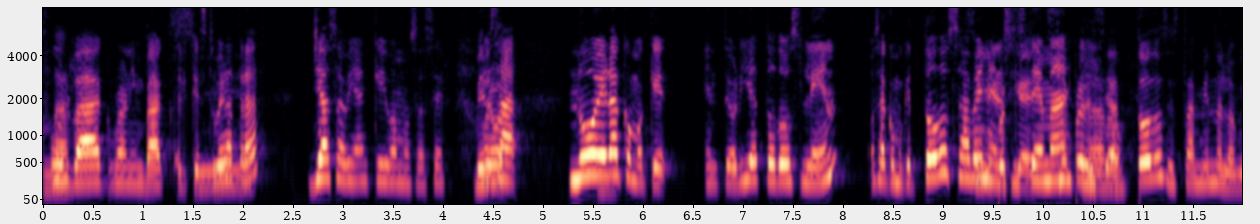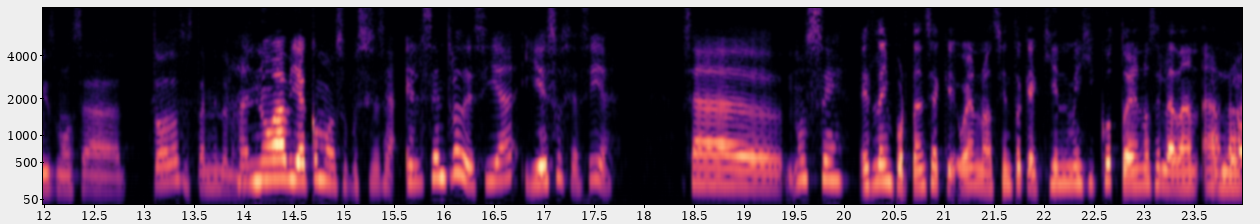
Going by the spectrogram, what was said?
fullback, running back, el que estuviera atrás, ya sabían qué íbamos a hacer. Pero- o sea, no era como que en teoría todos leen, o sea, como que todos saben Sí, el sistema. Siempre decía, Claro. todos están viendo lo mismo, o sea, todos están viendo lo Ajá, mismo. no había como suposición, o sea, el centro decía y eso se hacía. O sea, no sé. Es la importancia que, bueno, siento que aquí en México todavía no se la dan a, A la la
